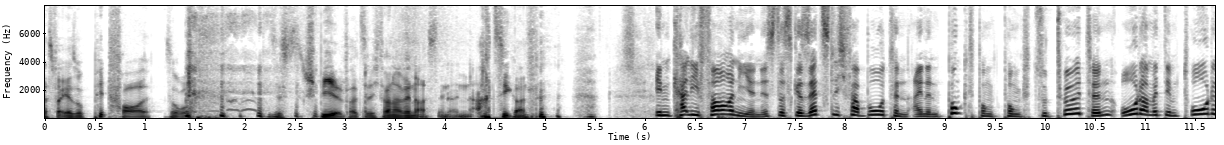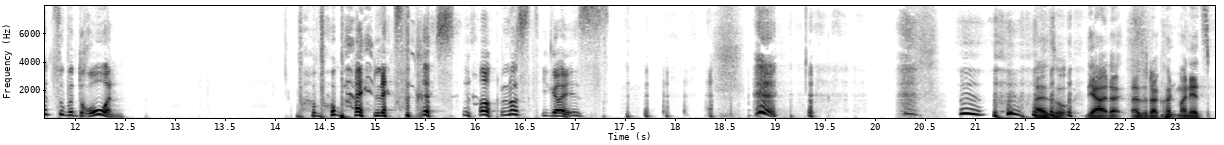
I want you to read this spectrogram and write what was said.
Das war eher so Pitfall. So dieses Spiel, falls du dich dran erinnerst, in den 80ern. In Kalifornien ist es gesetzlich verboten, einen Punkt, Punkt, Punkt zu töten oder mit dem Tode zu bedrohen. Wobei letzteres noch lustiger ist. Also, ja, da, also da könnte man jetzt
